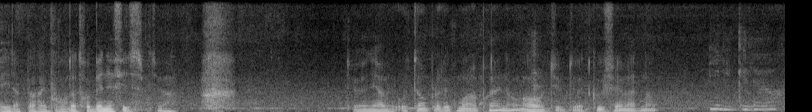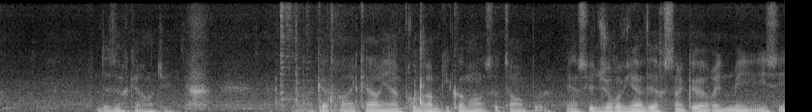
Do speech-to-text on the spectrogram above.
Et il apparaît pour notre bénéfice, tu vois. Tu veux venir au temple avec moi après, non? Oh, tu dois te coucher maintenant? Il est quelle heure? 2h48. À 4h15, il y a un programme qui commence au temple. Et ensuite, je reviens vers 5h30 ici.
